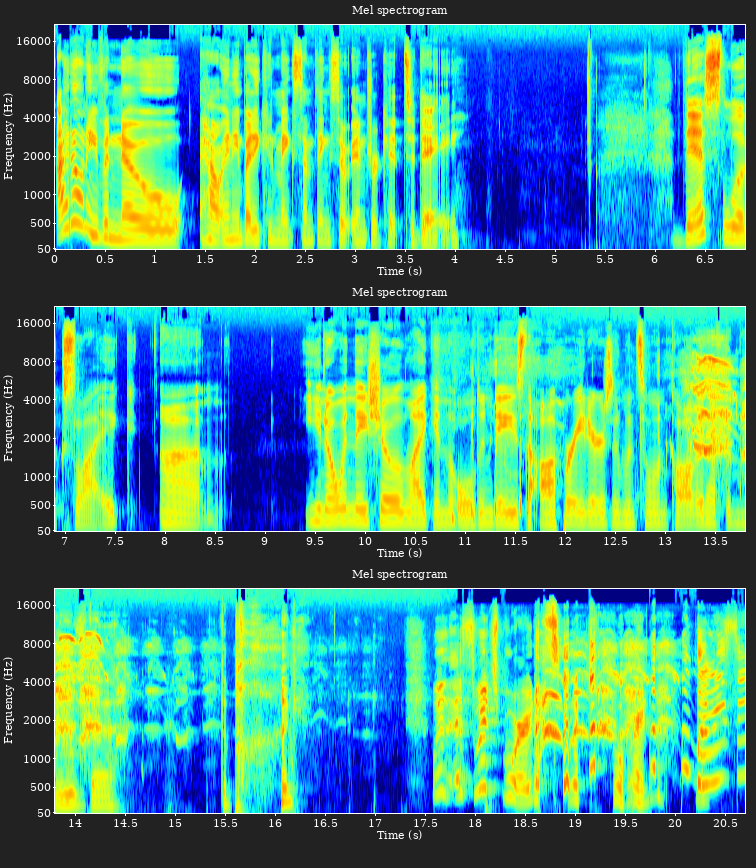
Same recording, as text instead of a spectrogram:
I don't even know how anybody can make something so intricate today. This looks like um You know when they show like in the olden days the operators and when someone called they'd have to move the the plug With a switchboard. switchboard. Let me see.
